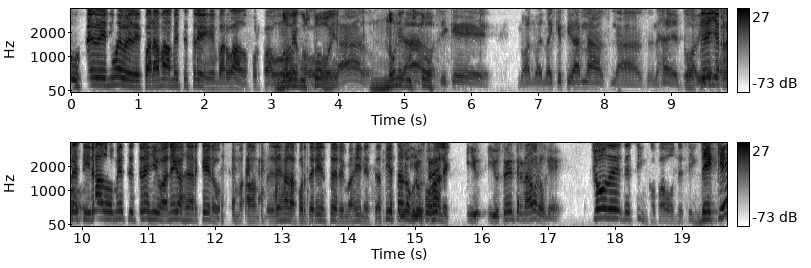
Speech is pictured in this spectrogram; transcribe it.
Usted, de nueve de Panamá mete tres en Barbados, por favor. No le gustó, ¿eh? no le gustó. Así que no, no, hay que tirar las, las, Usted ya retirado mete tres Ibanegas de arquero. Ah, deja la portería en cero, imagínese. Así están los grupos, Alex. ¿y, ¿Y usted entrenador o qué? Yo de, de cinco, pavón, de cinco. ¿De qué?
